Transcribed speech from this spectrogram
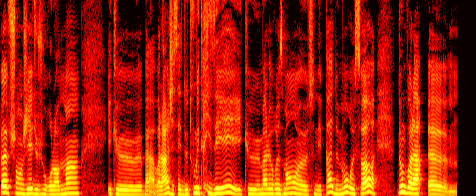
peuvent changer du jour au lendemain et que bah voilà j'essaie de tout maîtriser et que malheureusement euh, ce n'est pas de mon ressort. Donc voilà euh,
